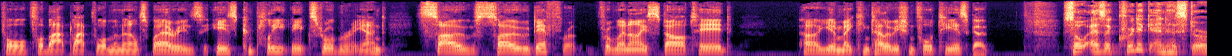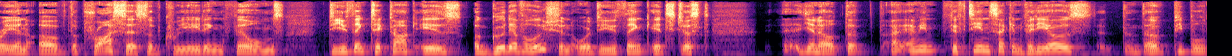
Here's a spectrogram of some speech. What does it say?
for for that platform and elsewhere is is completely extraordinary and so so different from when I started, uh, you know, making television forty years ago. So, as a critic and historian of the process of creating films, do you think TikTok is a good evolution, or do you think it's just you know the I, mean 15 second videos of people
